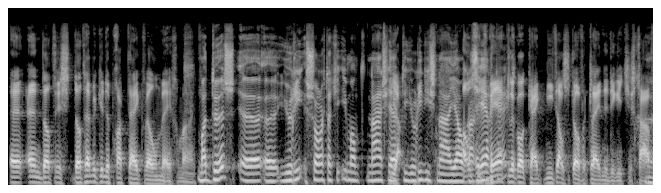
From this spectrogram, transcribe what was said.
Eh, en dat, is, dat heb ik in de praktijk wel meegemaakt. Maar dus, juri- zorg dat je iemand naast je hebt die juridisch naar jouw Als het carrière werkelijk ook, kijk, niet als het over kleine dingetjes gaat.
